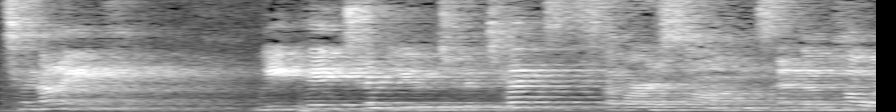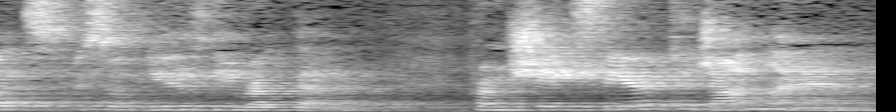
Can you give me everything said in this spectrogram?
Tonight, we pay tribute to the texts of our songs and the poets who so beautifully wrote them. From Shakespeare to John Lennon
